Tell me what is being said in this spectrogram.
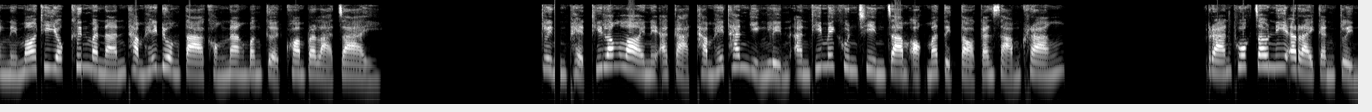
งในหม้อที่ยกขึ้นมานั้นทำให้ดวงตาของนางบังเกิดความประหลาดใจ กลิ่นเผ็ดที่ล่องลอยในอากาศทำให้ท่านหญิงหลินอันที่ไม่คุ้นชินจามออกมาติดต่อกันสามครั้ง ร้านพวกเจ้านี่อะไรกันกลิ่น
